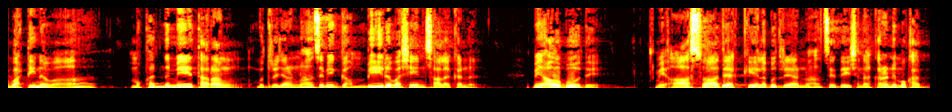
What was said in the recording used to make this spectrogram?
වටිනවා මොකද්ද මේ තරම් බුදුරජාණන් වහන්සේ මේ ගම්භීර වශයෙන් සලකන මේ අවබෝධය මේ ආස්වාදයක් කියලා බුදුරජාණන් වහන්සේ දේශනා කරන්නේ මොකද්ද?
